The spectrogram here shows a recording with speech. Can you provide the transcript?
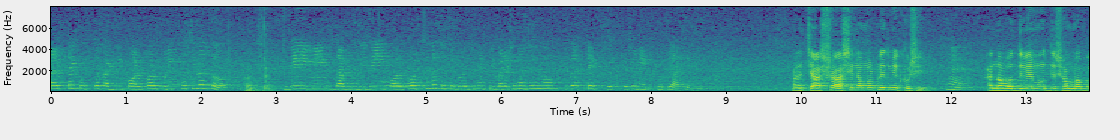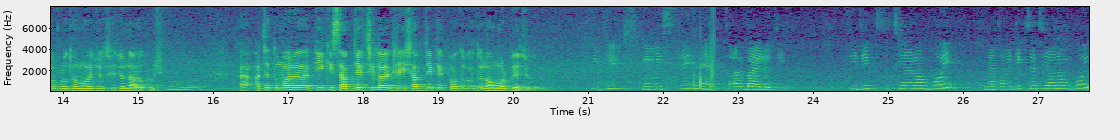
এবারেরটাই করতে পারিনি পরপর পরীক্ষা ছিল তো। আচ্ছা। যেই মেন্স ডাব্লিউবি যেই পরপর ছিল তো সেগুলোর জন্য প্রিপারেশনের জন্য খুব একটা এক্সপেকটেশন এর প্রতি আসেনি। মানে চারশো আশি নম্বর পেয়ে তুমি খুশি? হ্যাঁ। আর নবদ্বীপের মধ্যে সম্ভাব্য প্রথম হয়েছে সেজন্য আরও খুশি? আচ্ছা তোমার কি কি সাবজেক্ট ছিল আর সেই সাবজেক্টে কত কত নম্বর পেয়েছ তুমি? ফিজিক্স কেমিস্ট্রি ম্যাথ আর বায়োলজি ফিজিক্স ছিয়ানব্বই ম্যাথামেটিক্সে ছিয়ানব্বই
